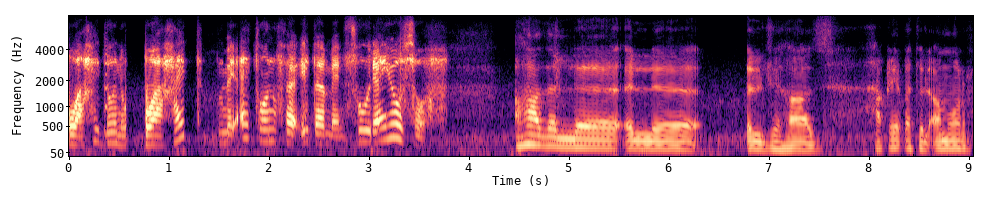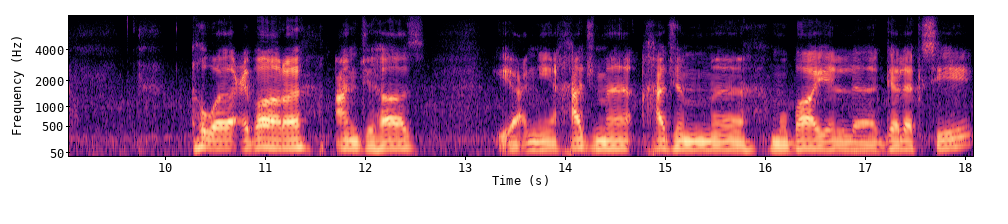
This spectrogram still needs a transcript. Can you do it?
واحد واحد مئة فائدة من سورة يوسف. هذا ال الـ الجهاز حقيقة الأمر هو عبارة عن جهاز يعني حجمه حجم موبايل جالكسي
